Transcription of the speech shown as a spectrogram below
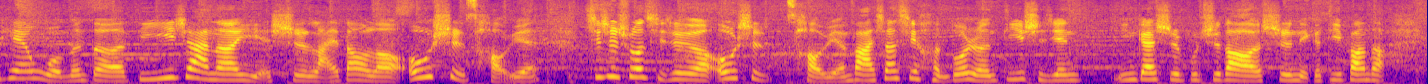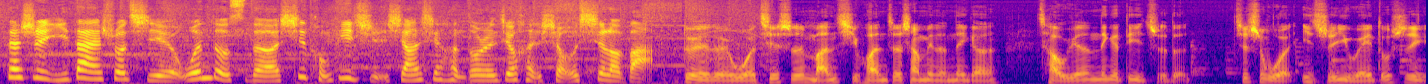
天我们的第一站呢，也是来到了欧式草原。其实说起这个欧式草原吧，相信很多人第一时间应该是不知道是哪个地方的。但是，一旦说起 Windows 的系统壁纸，相信很多人就很熟悉了吧？对对，我其实蛮喜欢这上面的那个草原的那个地址的。就是我一直以为都是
